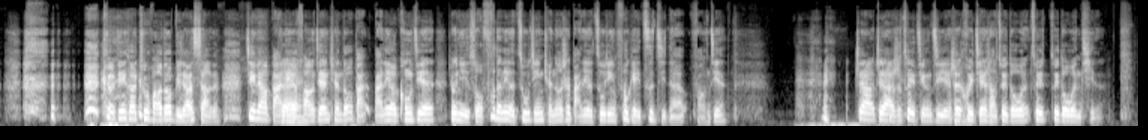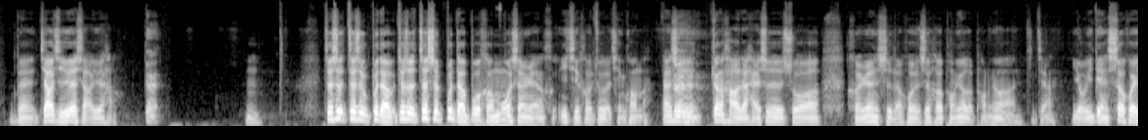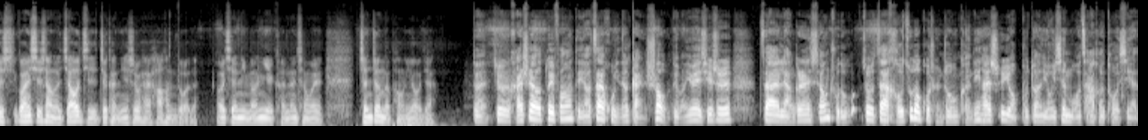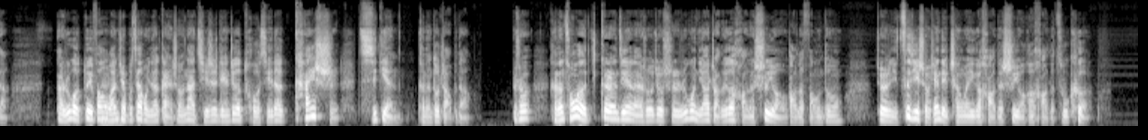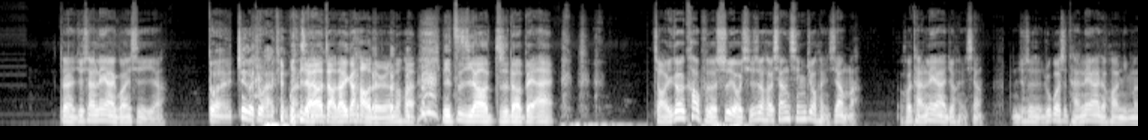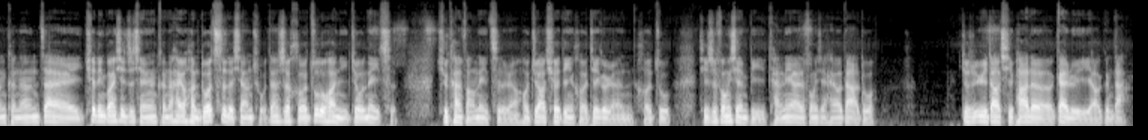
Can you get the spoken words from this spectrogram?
客厅和厨房都比较小的，尽量把那个房间全都把把那个空间，就你所付的那个租金，全都是把那个租金付给自己的房间。这样这样是最经济，也是会减少最多问最最多问题的。对，交集越少越好。对，嗯，这是这是不得，就是这是不得不和陌生人合一起合租的情况嘛。但是更好的还是说和认识的，或者是和朋友的朋友啊，这样有一点社会关系上的交集，这肯定是会好很多的。而且你们也可能成为真正的朋友，这样。对，就是还是要对方得要在乎你的感受，对吧？因为其实，在两个人相处的，就是在合租的过程中，肯定还是有不断有一些摩擦和妥协的。那如果对方完全不在乎你的感受，那其实连这个妥协的开始起点可能都找不到。就说，可能从我的个人经验来说，就是如果你要找到一个好的室友、好的房东，就是你自己首先得成为一个好的室友和好的租客。对，就像恋爱关系一样，对，这个就还挺关你想要。找到一个好的人的话，你自己要值得被爱。找一个靠谱的室友，其实和相亲就很像嘛，和谈恋爱就很像。就是如果是谈恋爱的话，你们可能在确定关系之前，可能还有很多次的相处，但是合租的话，你就那一次去看房那一次，然后就要确定和这个人合租，其实风险比谈恋爱的风险还要大得多，就是遇到奇葩的概率也要更大。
